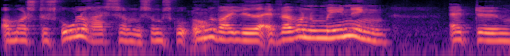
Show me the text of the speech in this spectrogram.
og måtte stå skoleret som, som sko- ungevejleder, at hvad var nu meningen, at, øh,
